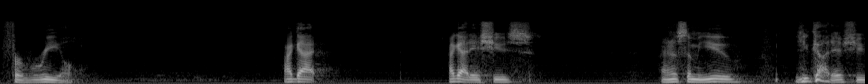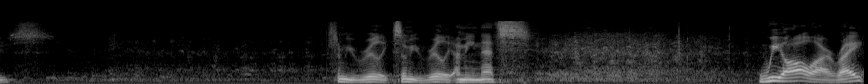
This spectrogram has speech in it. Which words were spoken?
For real. I got, I got issues. I know some of you, you got issues. Some of you really, some of you really, I mean, that's. We all are, right?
